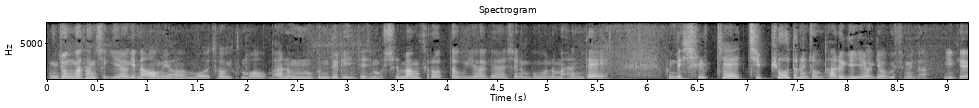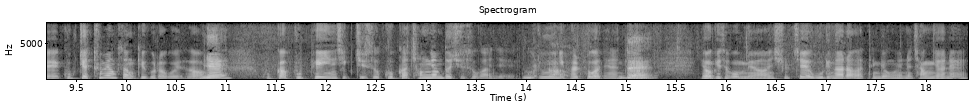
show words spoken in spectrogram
공정과 상식 이야기 나오면 뭐 저희 뭐 많은 분들이 이제 뭐 실망스러웠다고 이야기하시는 부분은 많은데 근데 실제 지표들은 좀 다르게 이야기하고 있습니다. 이게 국제 투명성 기구라고 해서 네. 국가 부패 인식 지수, 국가 청렴도 지수가 이제 꾸준히 아, 발표가 되는데 네. 여기서 보면 실제 우리나라 같은 경우에는 작년에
